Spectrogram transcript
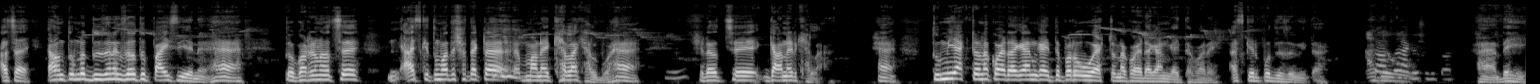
আচ্ছা এখন তোমরা দুজনে যেহেতু পাইছি এনে হ্যাঁ? তো ঘটনা হচ্ছে আজকে তোমাদের সাথে একটা মানে খেলা খেলব হ্যাঁ? সেটা হচ্ছে গানের খেলা হ্যাঁ? তুমি একটা না কয়টা গান গাইতে পারো ও একটা না কয়টা গান গাইতে পারে আজকের প্রতিযোগিতা। আগে ও- আগে শুরু কর। হ্যাঁ দেখি।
